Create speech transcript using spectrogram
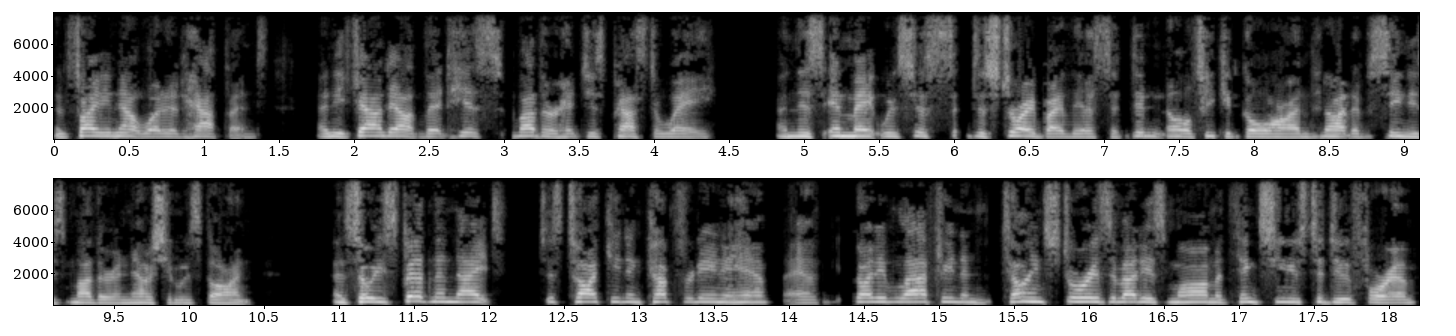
and finding out what had happened. And he found out that his mother had just passed away. And this inmate was just destroyed by this and didn't know if he could go on, not have seen his mother, and now she was gone. And so he spent the night just talking and comforting him and got him laughing and telling stories about his mom and things she used to do for him.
